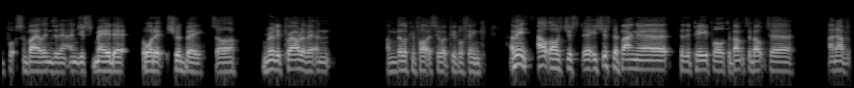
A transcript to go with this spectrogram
and put some violins in it and just made it what it should be. So I'm really proud of it, and I'm really looking forward to see what people think. I mean, Outlaw's just it's just a banger for the people to bounce about to and have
